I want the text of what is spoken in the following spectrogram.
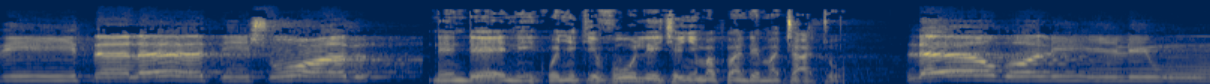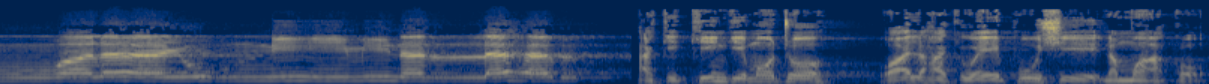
ذي ثلاث شعب nendeni kwenye kivuli chenye mapande matatu لا dhalili wala yughni min al-lahab hakikingi moto wala hakiwaepushi na mwako.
